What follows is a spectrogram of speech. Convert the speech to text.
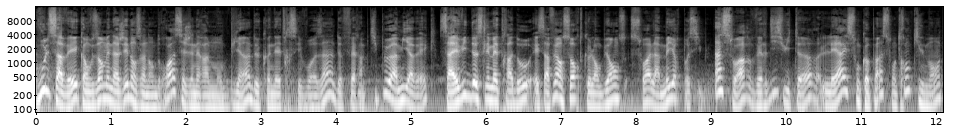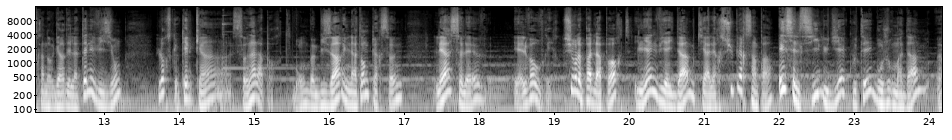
Vous le savez, quand vous emménagez dans un endroit, c'est généralement bien de connaître ses voisins, de faire un petit peu ami avec. Ça évite de se les mettre à dos et ça fait en sorte que l'ambiance soit la meilleure possible. Un soir, vers 18h, Léa et son copain sont tranquillement en train de regarder la télévision lorsque quelqu'un sonne à la porte. Bon, ben bizarre, ils n'attendent personne. Léa se lève et elle va ouvrir. Sur le pas de la porte, il y a une vieille dame qui a l'air super sympa et celle-ci lui dit écoutez, bonjour madame, euh,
